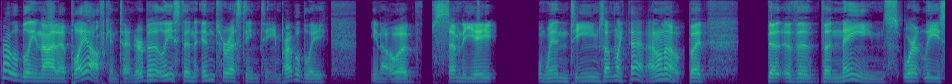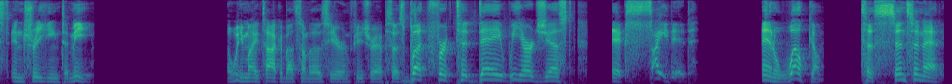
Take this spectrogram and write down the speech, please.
Probably not a playoff contender, but at least an interesting team. Probably, you know, a 78 win team, something like that. I don't know, but the the the names were at least intriguing to me. We might talk about some of those here in future episodes. But for today, we are just excited and welcome to Cincinnati,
